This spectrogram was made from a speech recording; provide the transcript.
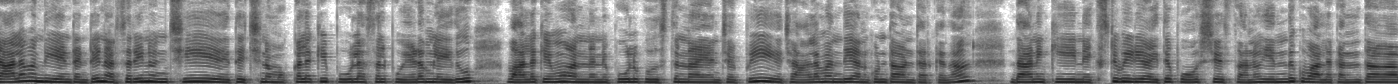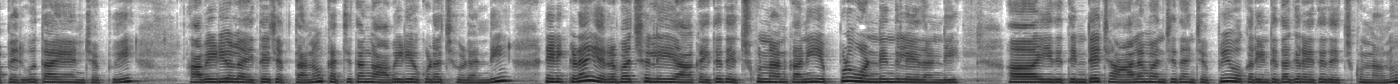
చాలామంది ఏంటంటే నర్సరీ నుంచి తెచ్చిన మొక్కలకి పూలు అసలు పూయడం లేదు. వాళ్ళకేమో అన్నన్ని పూలు పూస్తున్నాయి అని చెప్పి చాలామంది అనుకుంటా ఉంటారు కదా. దానికి నెక్స్ట్ వీడియో అయితే పోస్ట్ చేస్తాను. ఎందుకు వాళ్ళకంతగా పెరుగుతాయి అని చెప్పి ఆ వీడియోలో అయితే చెప్తాను. ఖచ్చితంగా ఆ వీడియో కూడా చూడండి. నేను ఇక్కడ ఎర్రబచ్చలి ఆకైతే తెచ్చుకున్నాను కానీ ఎప్పుడు వండింది లేదండి. ఇది తింటే చాలా మంచిదని చెప్పి ఒకరింటి దగ్గర అయితే తెచ్చుకున్నాను.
